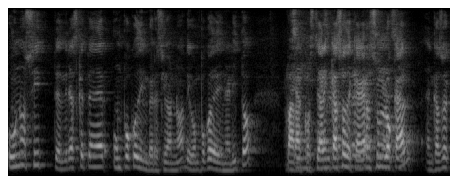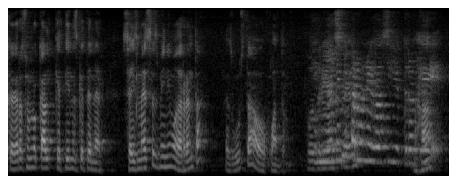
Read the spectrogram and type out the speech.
uno sí tendrías que tener un poco de inversión, ¿no? Digo, un poco de dinerito para Sí, costear en caso de que agarres un local. En caso de que agarres un local, ¿qué tienes que tener? ¿Seis meses mínimo de renta? ¿Les gusta o cuánto? Podría Generalmente ser. para un negocio yo creo Ajá. que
